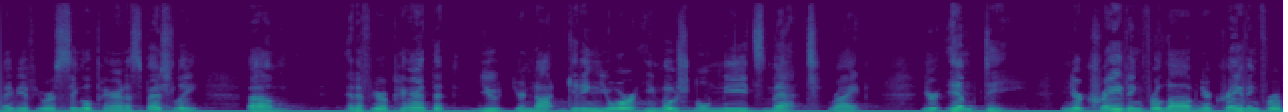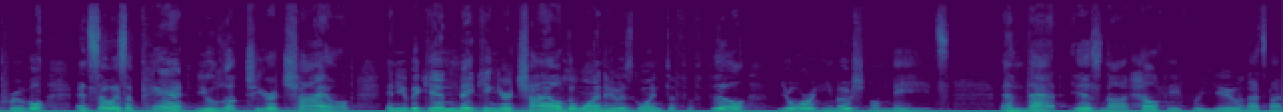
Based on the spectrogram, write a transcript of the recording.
maybe if you were a single parent, especially, um, and if you're a parent that you you're not getting your emotional needs met, right? You're empty and you're craving for love and you're craving for approval. And so, as a parent, you look to your child and you begin making your child the one who is going to fulfill your emotional needs. And that is not healthy for you, and that's not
